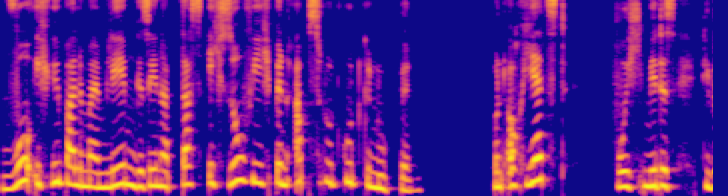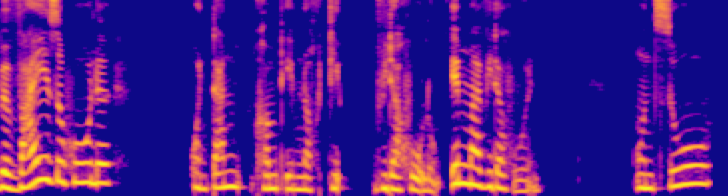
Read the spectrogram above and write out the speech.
wo ich überall in meinem Leben gesehen habe, dass ich so wie ich bin absolut gut genug bin. Und auch jetzt, wo ich mir das, die Beweise hole und dann kommt eben noch die Wiederholung, immer wiederholen. Und so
